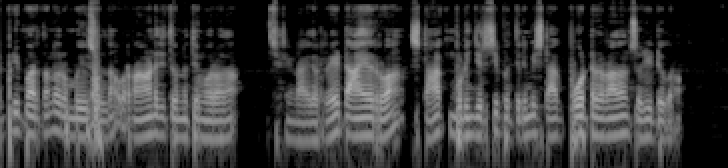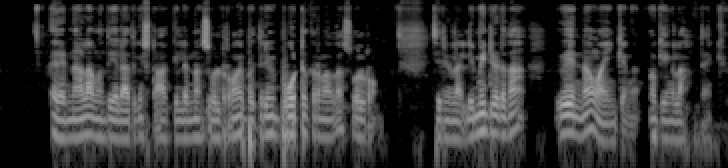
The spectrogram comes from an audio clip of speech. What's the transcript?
எப்படி பார்த்தாலும் ரொம்ப யூஸ்ஃபுல் தான். ஒரு நானூற்றி தொண்ணூற்றி ஒம்பது ரூபா தான். சரிங்களா இதோட ரேட் ஆயிரரூவா ஸ்டாக் முடிஞ்சிருச்சு இப்போ திரும்பி ஸ்டாக் போட்டுருக்கறனால தான் சொல்லிட்டு இருக்கிறோம். ரெண்டு நாளாக வந்து எல்லாத்துக்கும் ஸ்டாக் இல்லைன்னு சொல்கிறோம் இப்போ திரும்பி போட்டுருக்கறனால தான் சொல்கிறோம் சரிங்களா? லிமிட்டடு தான். வேணுன்னா வாங்கிக்கோங்க. ஓகேங்களா? தேங்க்யூ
